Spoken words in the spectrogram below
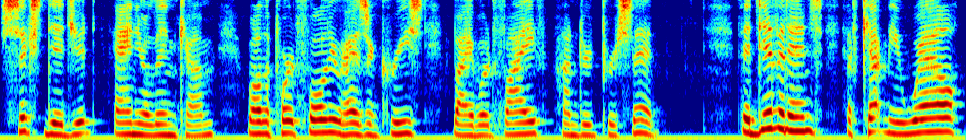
six digit annual income while the portfolio has increased by about 500%. The dividends have kept me well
